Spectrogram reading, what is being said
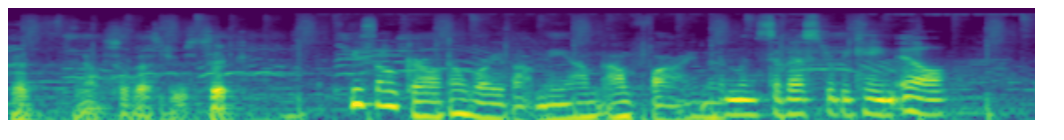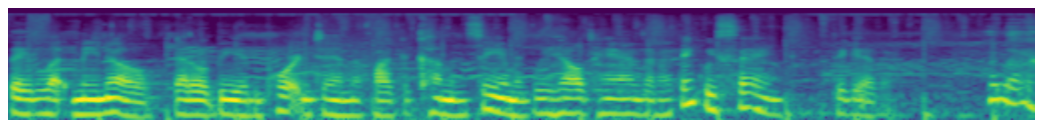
that, you know, Sylvester is sick. He's, oh girl, don't worry about me. I'm, I'm fine. And when Sylvester became ill, they let me know that it would be important to him if I could come and see him. And we held hands, and I think we sang together. When I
